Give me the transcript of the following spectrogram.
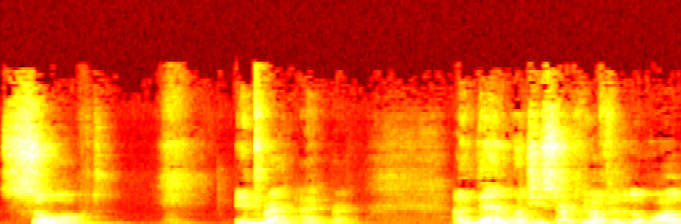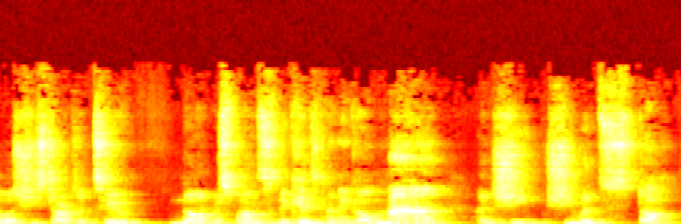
so often. In breath, out breath. And then what she started to do after a little while was she started to not respond. So the kids kind of go, man, and she she would stop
